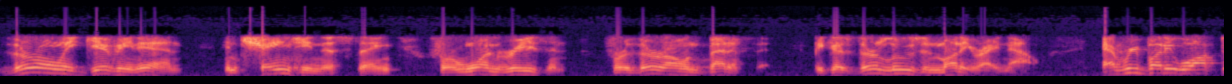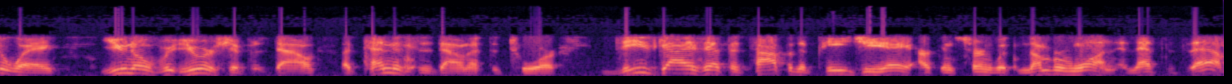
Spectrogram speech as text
They're only giving in and changing this thing for one reason for their own benefit because they're losing money right now. Everybody walked away. You know, viewership is down, attendance is down at the tour. These guys at the top of the PGA are concerned with number one, and that's them.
